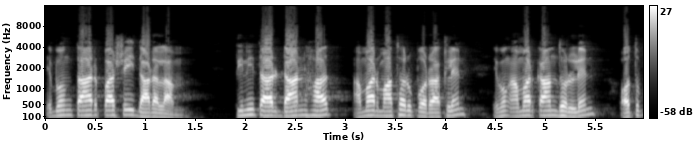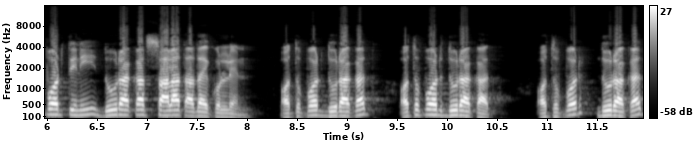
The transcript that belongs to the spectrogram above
এবং তার পাশেই দাঁড়ালাম। তিনি তার ডান হাত আমার মাথার উপর রাখলেন এবং আমার কান ধরলেন, অতপর তিনি দূর আকাত সালাত আদায় করলেন। অতপর দুরাকাত অতপর দুরাকাত অতপর দুরাকাত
